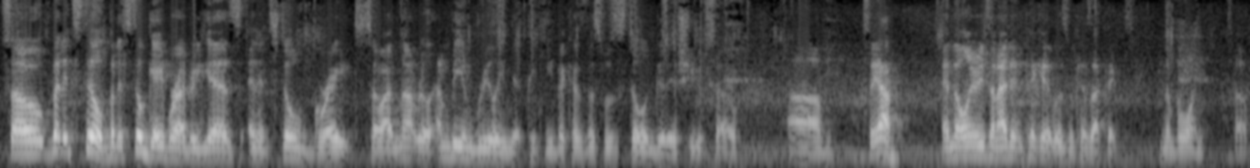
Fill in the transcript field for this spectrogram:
so but it's still but it's still Gabe Rodriguez and it's still great. So I'm not really I'm being really nitpicky because this was still a good issue. So um, so yeah, and the only reason I didn't pick it was because I picked number one. So.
